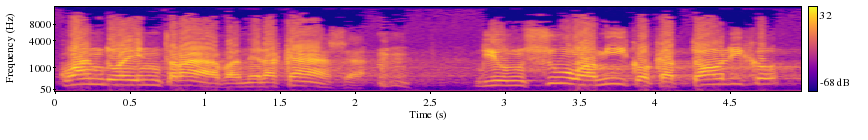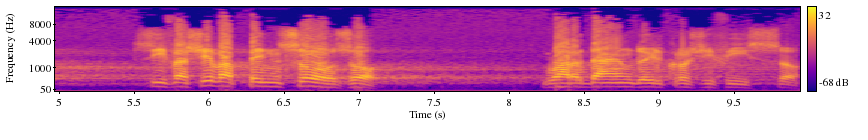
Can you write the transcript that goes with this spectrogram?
quando entrava nella casa di un suo amico cattolico, si faceva pensoso guardando il crocifisso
